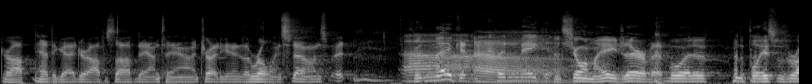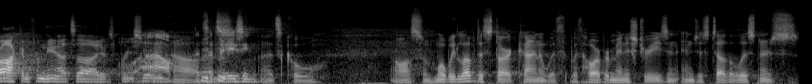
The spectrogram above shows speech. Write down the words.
dropped had the guy drop us off downtown. I tried to get into the Rolling Stones, but couldn't make it. Ah, couldn't make it. That's showing my age there, but boy, the, the place was rocking from the outside. It was pretty Wow, Oh, that's amazing. That's cool. Awesome. Well, we'd love to start kind of with, with Harbor Ministries and, and just tell the listeners,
